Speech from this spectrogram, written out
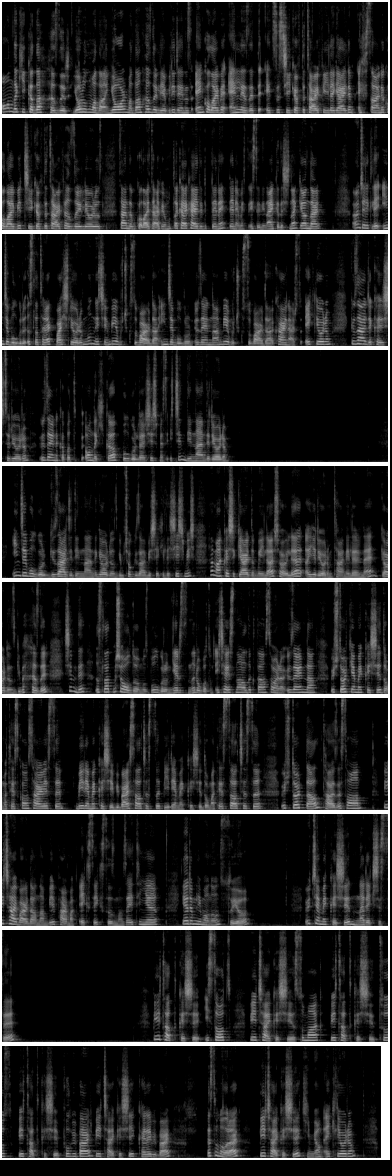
10 dakikada hazır, yorulmadan, yoğurmadan hazırlayabileceğiniz en kolay ve en lezzetli etsiz çiğ köfte tarifiyle geldim. Efsane kolay bir çiğ köfte tarifi hazırlıyoruz. Sen de bu kolay tarifi mutlaka kaydedip dene, denemesini istediğin arkadaşına gönder. Öncelikle ince bulguru ıslatarak başlıyorum. Bunun için 1,5 su bardağı ince bulgurun üzerinden 1,5 su bardağı kaynar su ekliyorum. Güzelce karıştırıyorum. Üzerini kapatıp 10 dakika bulgurların şişmesi için dinlendiriyorum. İnce bulgur güzelce dinlendi. Gördüğünüz gibi çok güzel bir şekilde şişmiş. Hemen kaşık yardımıyla şöyle ayırıyorum tanelerine. Gördüğünüz gibi hazır. Şimdi ıslatmış olduğumuz bulgurun yarısını robotun içerisine aldıktan sonra üzerinden 3-4 yemek kaşığı domates konservesi, 1 yemek kaşığı biber salçası, 1 yemek kaşığı domates salçası, 3-4 dal taze soğan, 1 çay bardağından 1 parmak eksik sızma zeytinyağı, yarım limonun suyu, 3 yemek kaşığı nar ekşisi, 1 tatlı kaşığı isot, 1 çay kaşığı sumak, 1 tatlı kaşığı tuz, 1 tatlı kaşığı pul biber, 1 çay kaşığı karabiber ve son olarak 1 çay kaşığı kimyon ekliyorum.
